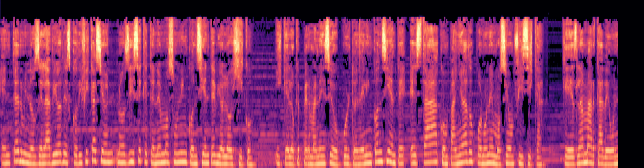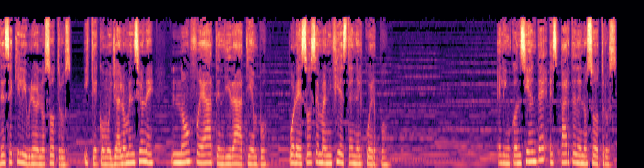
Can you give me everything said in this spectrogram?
En términos de la biodescodificación nos dice que tenemos un inconsciente biológico y que lo que permanece oculto en el inconsciente está acompañado por una emoción física, que es la marca de un desequilibrio en nosotros y que, como ya lo mencioné, no fue atendida a tiempo, por eso se manifiesta en el cuerpo. El inconsciente es parte de nosotros,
